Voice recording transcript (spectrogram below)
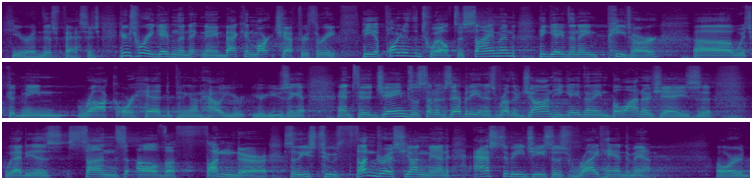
here in this passage. Here's where he gave them the nickname back in Mark chapter 3. He appointed the 12. To Simon, he gave the name Peter, uh, which could mean rock or head, depending on how you're, you're, using it. And to James, the son of Zebedee, and his brother John, he gave the name Boanerges, uh, that is, sons of thunder. So these two thunderous young men asked to be Jesus' right hand men, or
